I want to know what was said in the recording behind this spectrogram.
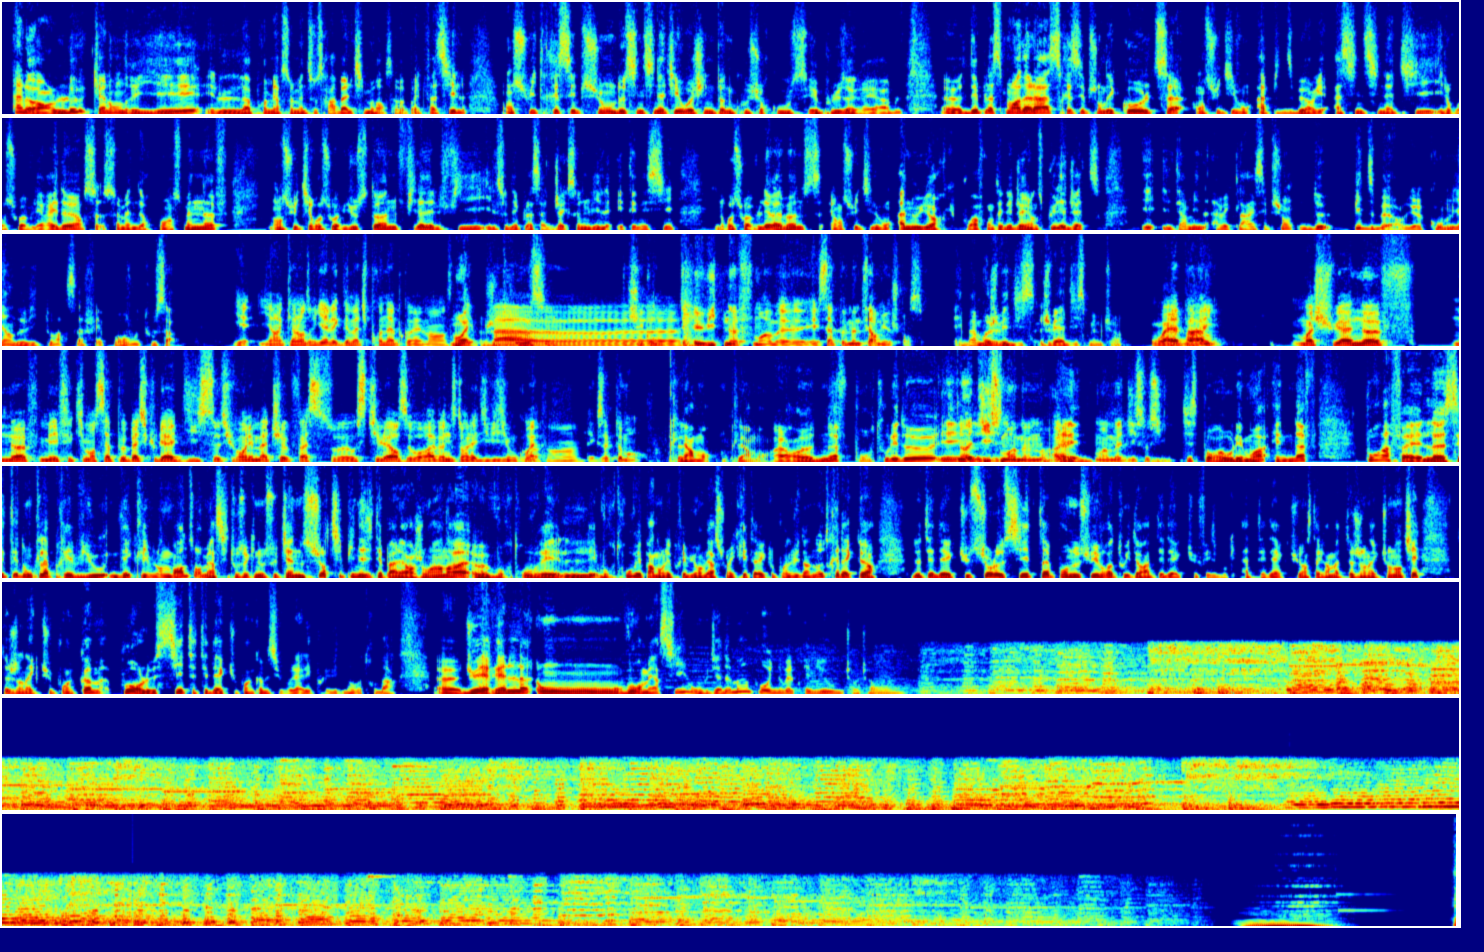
Alors, le calendrier, la première semaine, ce sera à Baltimore, ça va pas être facile. Ensuite, réception de Cincinnati et Washington coup sur coup, c'est plus agréable. Euh, déplacement à Dallas, réception des Colts. Ensuite, ils vont à Pittsburgh, à Cincinnati, ils reçoivent les Raiders, semaine de repos en semaine 9. Ensuite, ils reçoivent Houston, Philadelphie, ils se déplacent à Jacksonville et Tennessee. Ils reçoivent les Ravens et ensuite ils vont à New York pour affronter les Giants puis les Jets. Et ils terminent avec la réception de Pittsburgh. Combien de victoires ça fait pour vous tout ça il y, a un calendrier avec des matchs prenables quand même. Hein, ouais, je trouve aussi. Euh, J'ai compté 8-9 moi, et ça peut même faire mieux, je pense. Et eh ben moi je vais 10, je vais à 10 même, tu vois. Ouais, bah, pareil. moi je suis à 9. 9, mais effectivement, ça peut basculer à 10 suivant les match-ups face aux Steelers et aux Ravens dans la division. Quoi. enfin... Exactement. Clairement, clairement. Alors, 9 euh, pour tous les deux. Et... Non, 10 moi-même. Allez, Allez, moi, 10 aussi. 10 pour Raoul et moi et 9 pour Raphaël. C'était donc la preview des Cleveland Browns. On remercie tous ceux qui nous soutiennent sur Tipeee. N'hésitez pas à les rejoindre. Euh, vous retrouverez vous retrouvez pardon les previews en version écrite avec le point de vue d'un autre rédacteur de TD Actu sur le site. Pour nous suivre, Twitter à TD Actu, Facebook à TD Actu, Instagram à TD Actu en entier, tdactu.com pour le site, tdactu.com si vous voulez aller plus vite dans votre barre euh, d'URL. On vous remercie. On vous dit à demain pour une nouvelle preview. Ciao ciao.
